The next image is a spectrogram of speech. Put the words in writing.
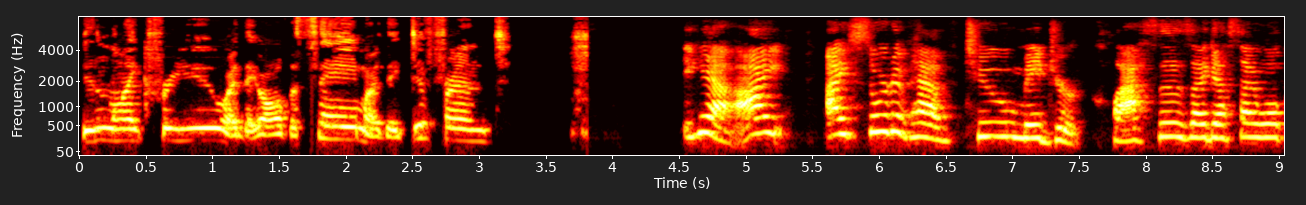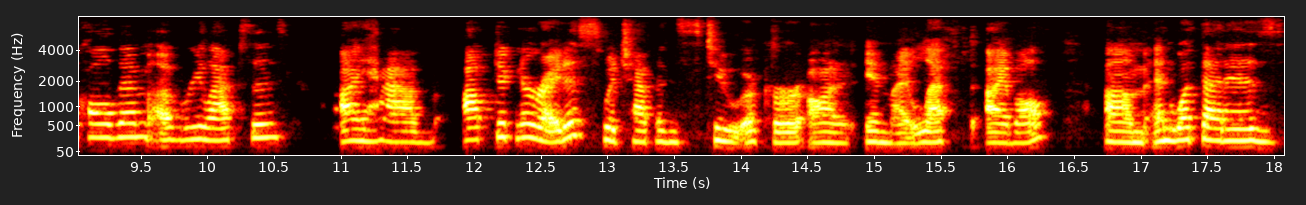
been like for you? Are they all the same? Are they different? Yeah, I I sort of have two major classes, I guess I will call them, of relapses. I have optic neuritis, which happens to occur on in my left eyeball. Um, and what that is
